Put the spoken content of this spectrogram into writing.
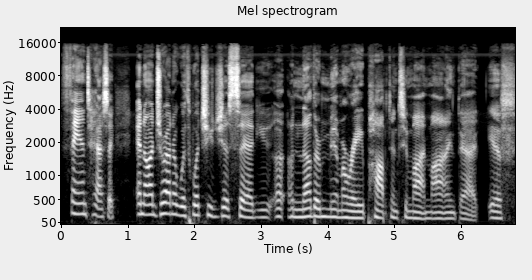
Fantastic. And Audretta, with what you just said, you uh, another memory popped into my mind that if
